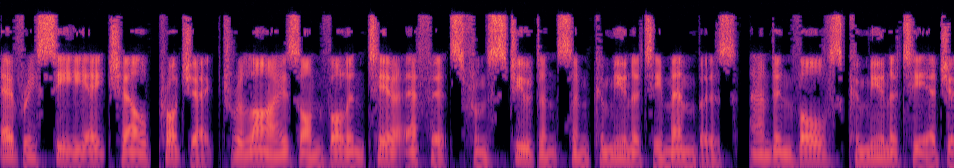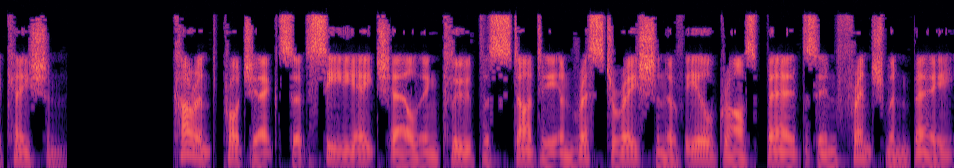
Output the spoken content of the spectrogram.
Every CEHL project relies on volunteer efforts from students and community members, and involves community education. Current projects at CEHL include the study and restoration of eelgrass beds in Frenchman Bay,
